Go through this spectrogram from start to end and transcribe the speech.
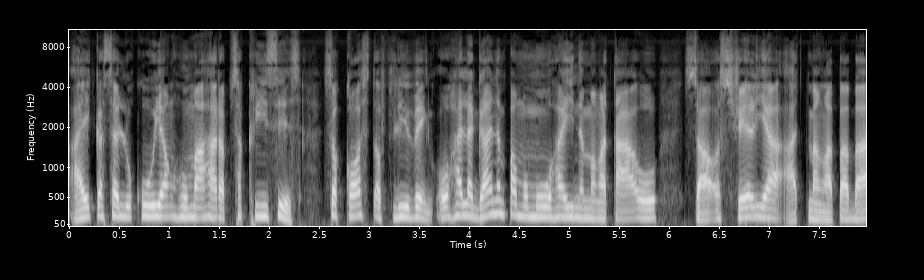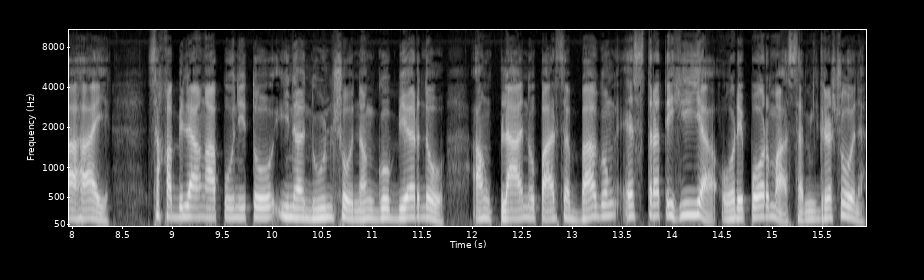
ay kasalukuyang humaharap sa krisis sa cost of living o halaga ng pamumuhay ng mga tao sa Australia at mga pabahay. Sa kabila nga po nito, inanunsyo ng gobyerno ang plano para sa bagong estratehiya o reforma sa migrasyon.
